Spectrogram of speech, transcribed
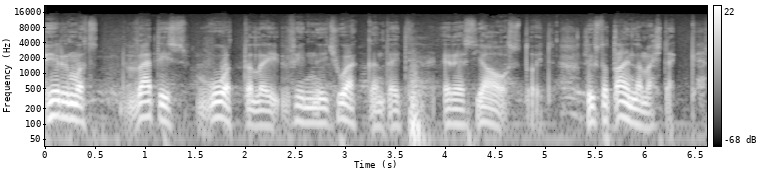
hirmat vätis vuottalei finni chuekkan teit edes jaostoit. Lyks tot aina lämästäkkär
